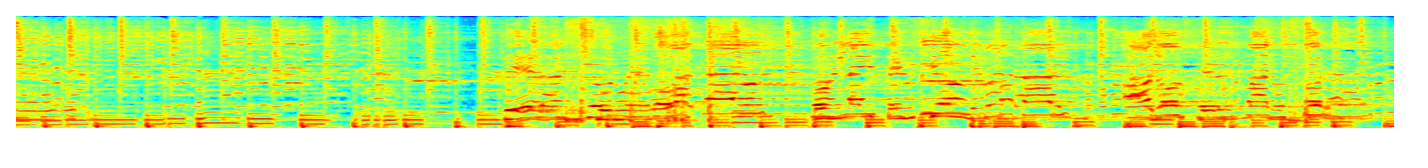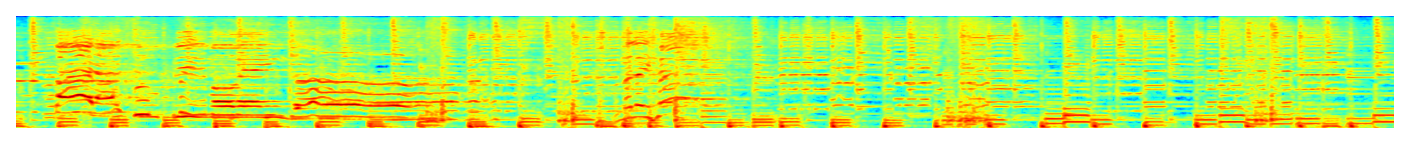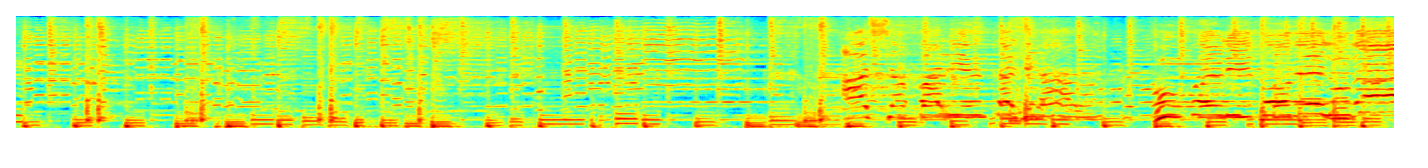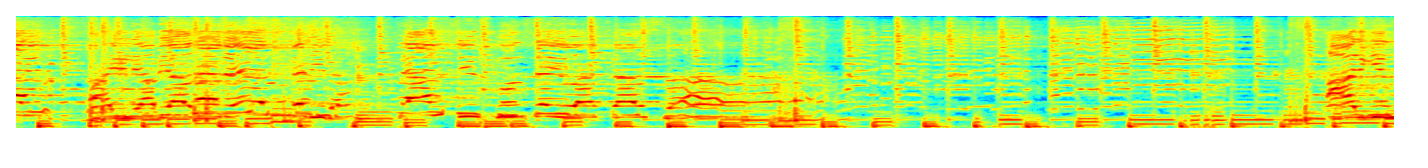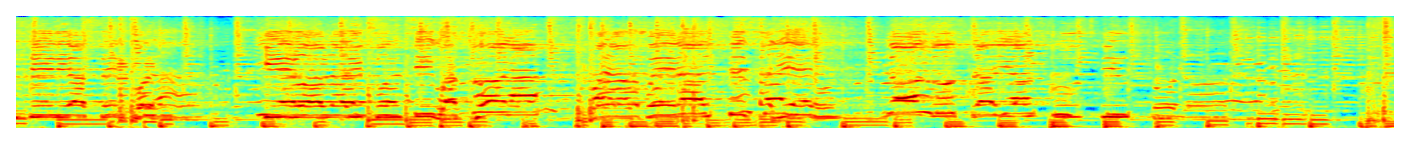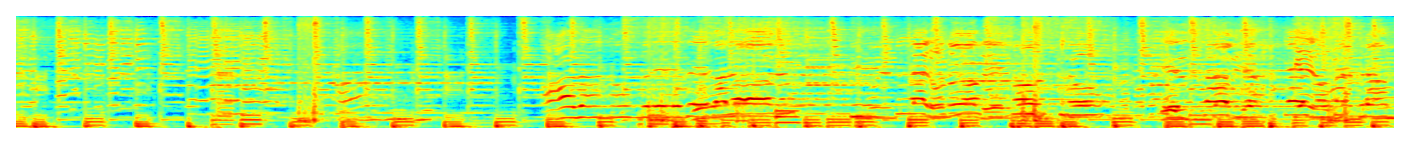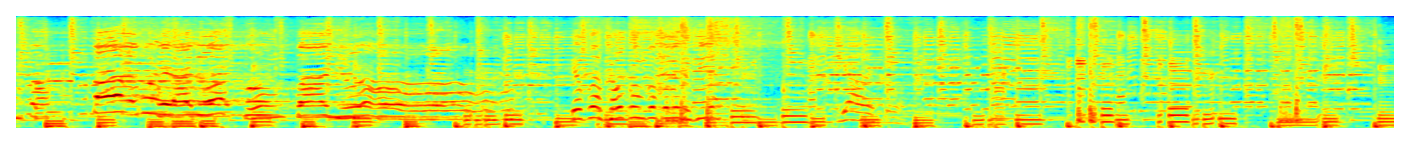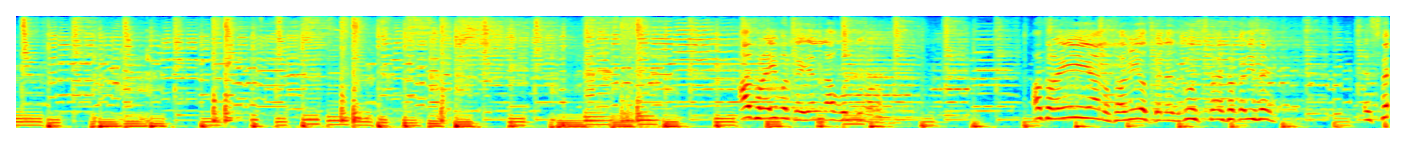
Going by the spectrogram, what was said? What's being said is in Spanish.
De Rancho Nuevo bajaron con la intención de matar a dos hermanos Corral para su primo Chaparrienta llegaron un pueblito de lugar, baile había de despedida, Francisco se iba a casar. Alguien se le acercó a quiero hablar contigo a solas, para que era una trampa, para afuera lo acompañó. ¿Qué pasó, compa? ¿Qué me decías? Ya ves. Ahí porque ya es la última. Haz ahí a los amigos que les gusta eso que dice.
